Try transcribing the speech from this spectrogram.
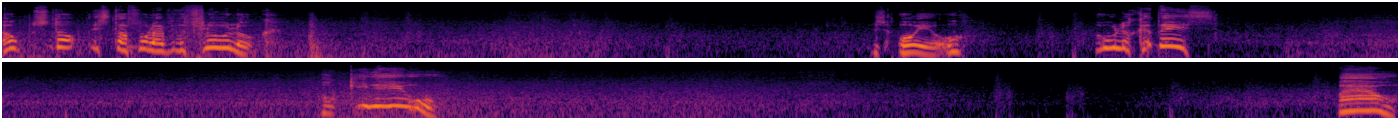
Oh, stop! There's stuff all over the floor, look. Oil. Oh, look at this. Fucking hell. Wow.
